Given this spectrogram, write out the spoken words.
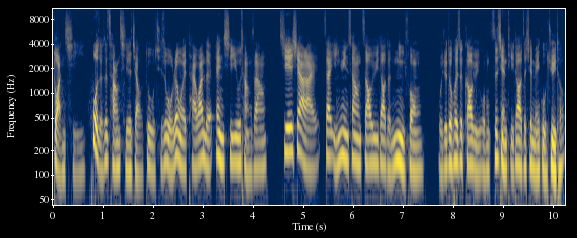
短期或者是长期的角度，其实我认为台湾的 MCU 厂商接下来在营运上遭遇到的逆风，我觉得会是高于我们之前提到的这些美股巨头。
